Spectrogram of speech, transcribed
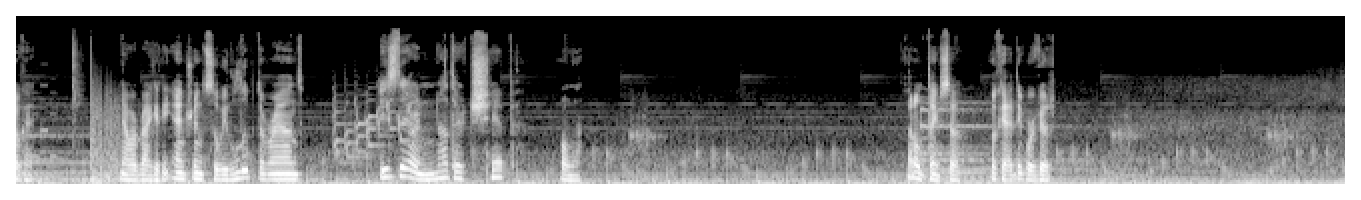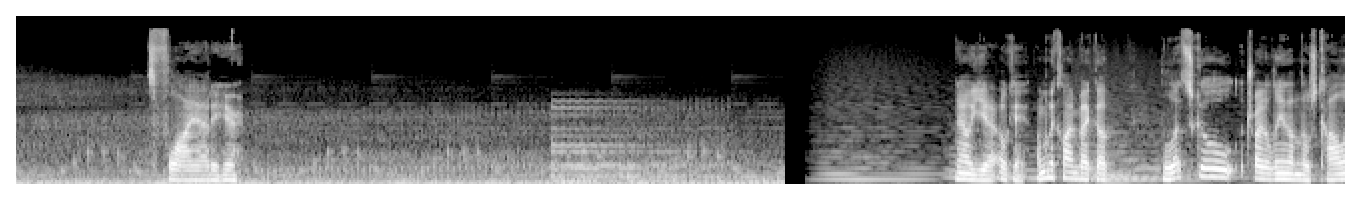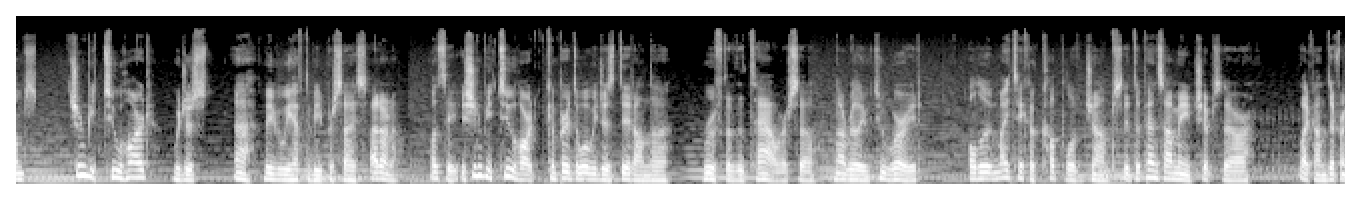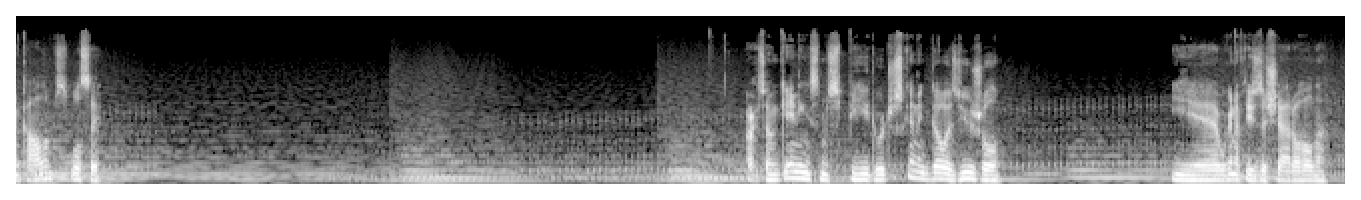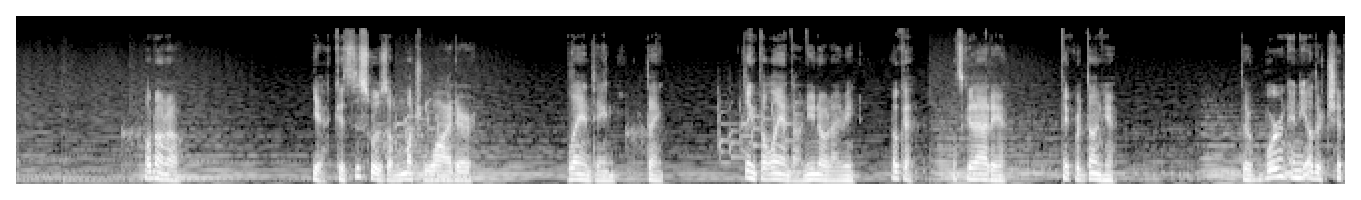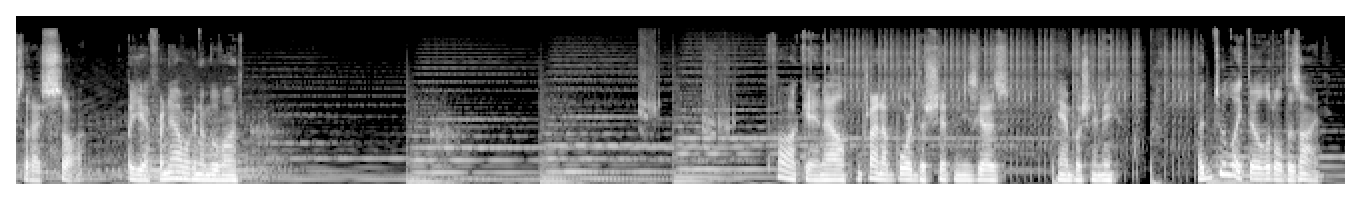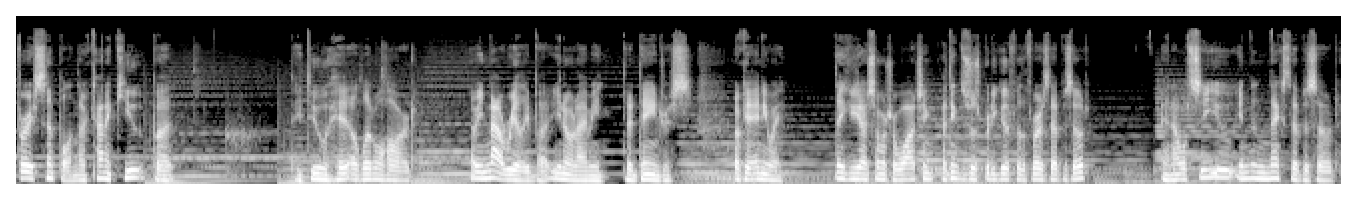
Okay. Now we're back at the entrance, so we looped around. Is there another chip? Hold on. I don't think so. Okay, I think we're good. Let's fly out of here. Now, yeah, okay. I'm gonna climb back up. Let's go try to land on those columns. It shouldn't be too hard. We just, ah, maybe we have to be precise. I don't know. Let's see. It shouldn't be too hard compared to what we just did on the roof of the tower, so not really too worried. Although it might take a couple of jumps. It depends how many chips there are. Like on different columns. We'll see. Alright, so I'm gaining some speed. We're just gonna go as usual. Yeah, we're gonna have to use the shadow. Hold on. Oh, no, no. Yeah, because this was a much wider landing thing. Thing to land on, you know what I mean. Okay, let's get out of here. I think we're done here. There weren't any other chips that I saw. But yeah, for now we're gonna move on. Fucking hell. I'm trying to board the ship and these guys ambushing me. I do like their little design. Very simple and they're kind of cute, but they do hit a little hard. I mean, not really, but you know what I mean. They're dangerous. Okay, anyway, thank you guys so much for watching. I think this was pretty good for the first episode. And I will see you in the next episode.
